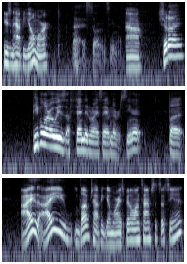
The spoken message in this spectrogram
He was in Happy Gilmore. I still haven't seen it. Uh, Should I? People are always offended when I say I've never seen it, but I I loved Happy Gilmore. It's been a long time since I've seen it,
